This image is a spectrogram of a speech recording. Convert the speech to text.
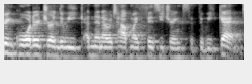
drink water during the week and then I would have my fizzy drinks at the weekend.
